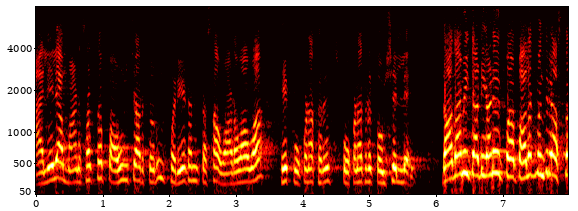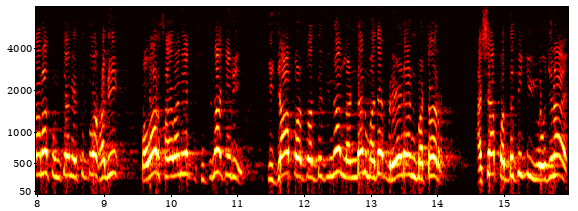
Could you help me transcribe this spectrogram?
आलेल्या माणसाचं पाहुणचार करून पर्यटन कसा वाढवावा हे कोकणाकडे कोकणाकडे कौशल्य आहे. दादा मी त्या ठिकाणी प- पालकमंत्री असताना तुमच्या नेतृत्वाखाली पवार साहेबांनी एक सूचना केली की ज्या पद्धतीनं लंडनमध्ये ब्रेड अँड बटर अशा पद्धतीची योजना आहे.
